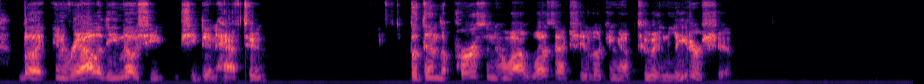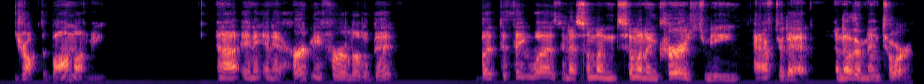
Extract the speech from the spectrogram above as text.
but in reality, no, she she didn't have to. But then the person who I was actually looking up to in leadership dropped the bomb on me, and, I, and, and it hurt me for a little bit. But the thing was, and that someone someone encouraged me after that, another mentor.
